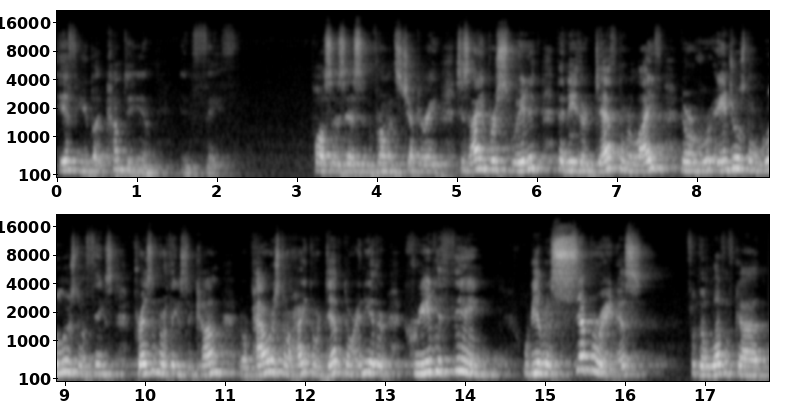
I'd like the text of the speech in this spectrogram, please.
if you but come to him in faith. Paul says this in Romans chapter 8. He says, I am persuaded that neither death, nor life, nor angels, nor rulers, nor things present, nor things to come, nor powers, nor height, nor depth, nor any other created thing will be able to separate us from the love of God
